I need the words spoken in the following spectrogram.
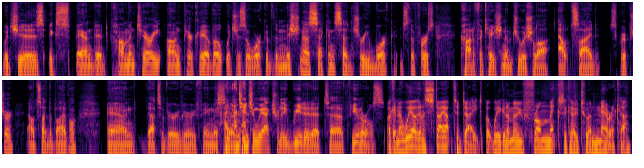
which is expanded commentary on Pirkei Avot, which is a work of the Mishnah, second century work. It's the first codification of Jewish law outside Scripture, outside the Bible, and that's a very, very famous uh, And- and- teaching. we actually read it at uh, funerals. Okay, now we are going to stay up to date, but we're going to move from Mexico to America.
